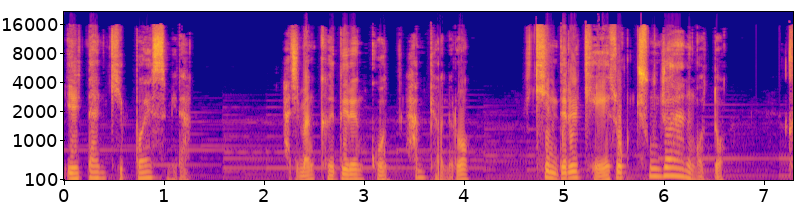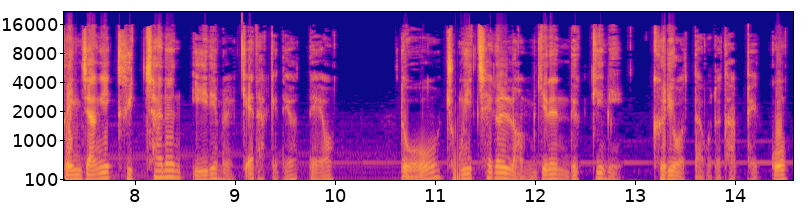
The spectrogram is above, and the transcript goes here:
일단 기뻐했습니다. 하지만 그들은 곧 한편으로 킨들을 계속 충전하는 것도 굉장히 귀찮은 일임을 깨닫게 되었대요. 또 종이책을 넘기는 느낌이 그리웠다고도 답했고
